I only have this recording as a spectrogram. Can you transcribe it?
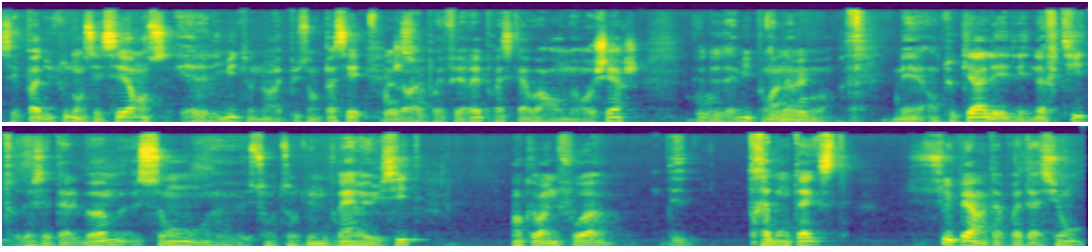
c'est pas du tout dans ses séances, et à la limite on aurait pu s'en passer. J'aurais préféré presque avoir en me recherche que Deux amis pour un amour. Mais en tout cas, les, neuf titres de cet album sont, sont, sont, une vraie réussite. Encore une fois, des très bons textes, super interprétation,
